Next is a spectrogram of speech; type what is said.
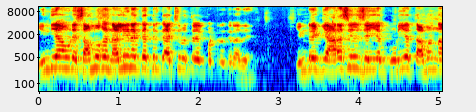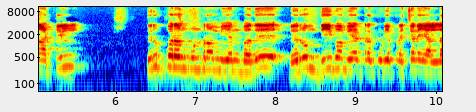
இந்தியாவுடைய சமூக நல்லிணக்கத்திற்கு அச்சுறுத்தல் ஏற்பட்டிருக்கிறது. இன்றைக்கு அரசியல் செய்யக்கூடிய தமிழ்நாட்டில் திருப்பரங்குன்றம் என்பது வெறும் தீபம் ஏற்றக்கூடிய பிரச்சனை அல்ல.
